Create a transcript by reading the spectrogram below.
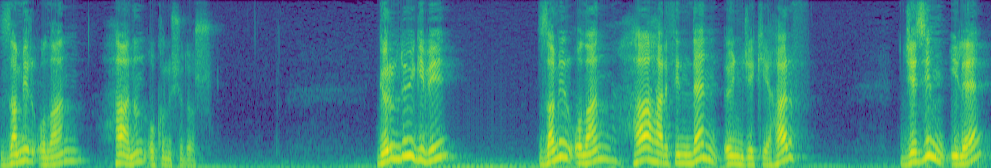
zamir olan ha'nın okunuşudur. Görüldüğü gibi zamir olan ha harfinden önceki harf cezim ile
